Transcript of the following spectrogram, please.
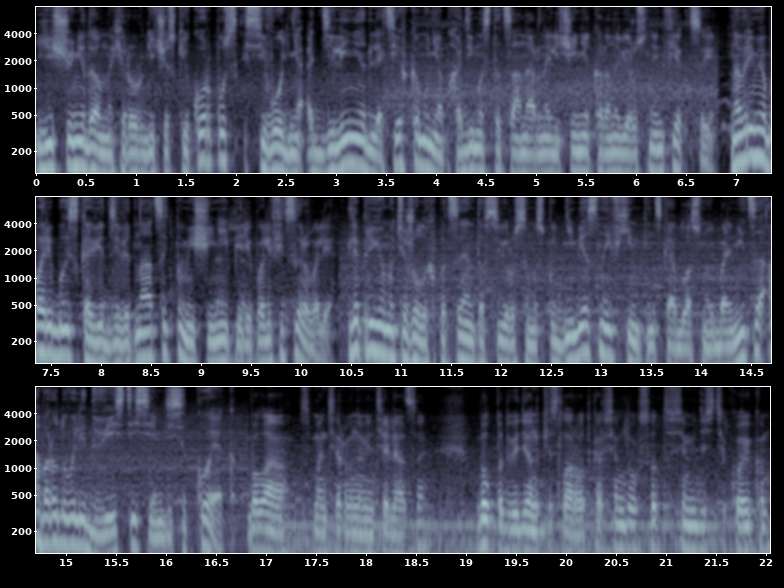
Еще недавно хирургический корпус, сегодня отделение для тех, кому необходимо стационарное лечение коронавирусной инфекции. На время борьбы с COVID-19 помещение переквалифицировали. Для приема тяжелых пациентов с вирусом из Поднебесной в Химкинской областной больнице оборудовали 270 коек. Была смонтирована вентиляция, был подведен кислород ко всем 270 койкам,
